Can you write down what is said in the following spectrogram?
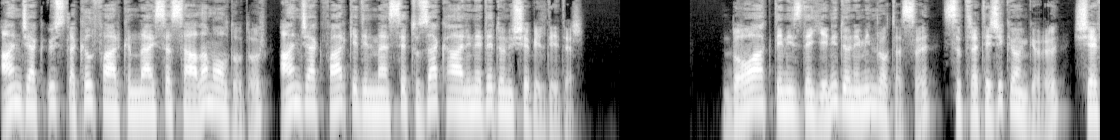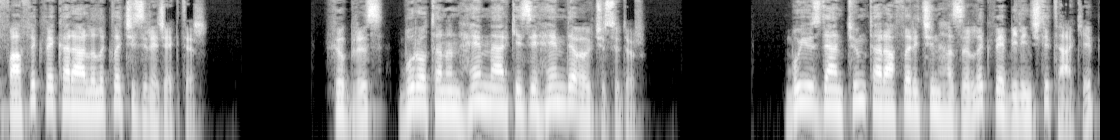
ancak üst akıl farkındaysa sağlam olduğudur, ancak fark edilmezse tuzak haline de dönüşebildiğidir. Doğu Akdeniz'de yeni dönemin rotası, stratejik öngörü, şeffaflık ve kararlılıkla çizilecektir. Kıbrıs, bu rotanın hem merkezi hem de ölçüsüdür. Bu yüzden tüm taraflar için hazırlık ve bilinçli takip,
